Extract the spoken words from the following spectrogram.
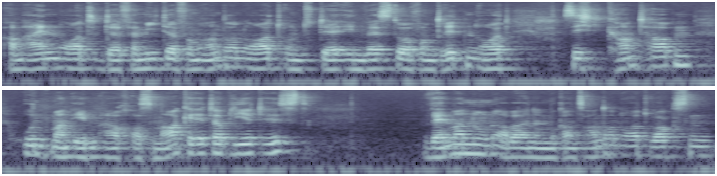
am einen Ort der Vermieter vom anderen Ort und der Investor vom dritten Ort sich gekannt haben und man eben auch als Marke etabliert ist. Wenn man nun aber an einem ganz anderen Ort wachsen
